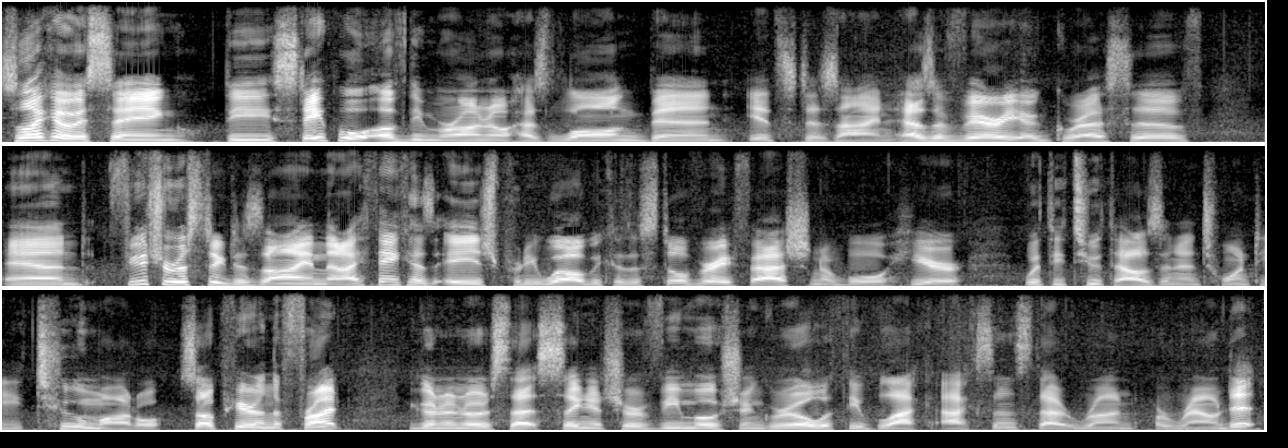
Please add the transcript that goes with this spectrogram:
So like I was saying, the staple of the Murano has long been its design. It has a very aggressive and futuristic design that I think has aged pretty well because it's still very fashionable here with the 2022 model. So up here in the front, you're gonna notice that signature V-Motion grille with the black accents that run around it.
